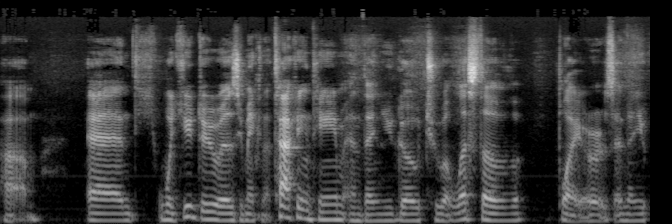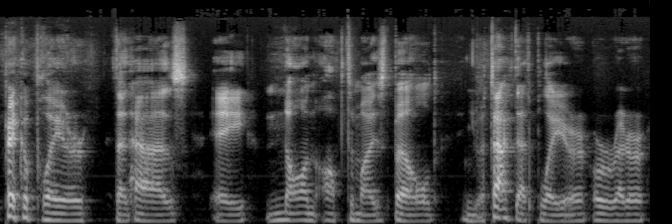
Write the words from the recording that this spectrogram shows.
Um, and what you do is you make an attacking team, and then you go to a list of players, and then you pick a player that has a non-optimized build, and you attack that player, or rather,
